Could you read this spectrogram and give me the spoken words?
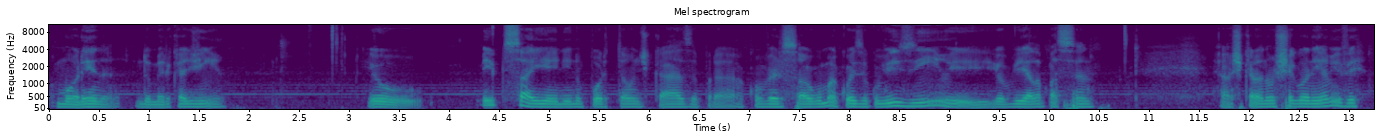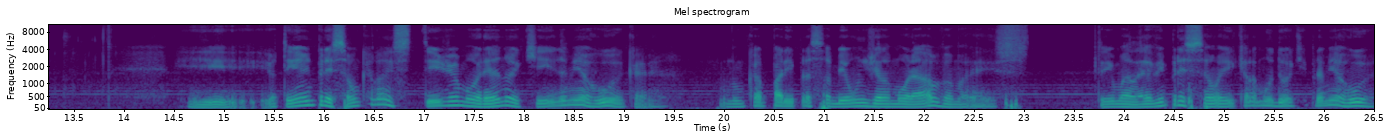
a morena do mercadinho. Eu meio que saí ali no portão de casa para conversar alguma coisa com o vizinho e eu vi ela passando. Eu acho que ela não chegou nem a me ver. E eu tenho a impressão que ela esteja morando aqui na minha rua, cara. Nunca parei para saber onde ela morava, mas tenho uma leve impressão aí que ela mudou aqui pra minha rua.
